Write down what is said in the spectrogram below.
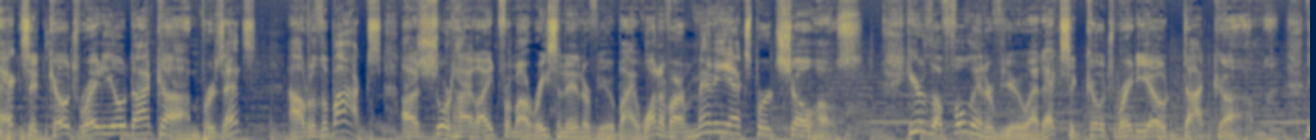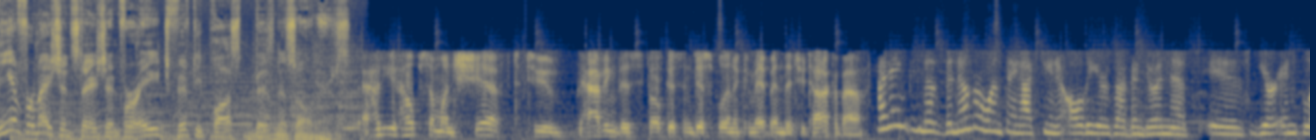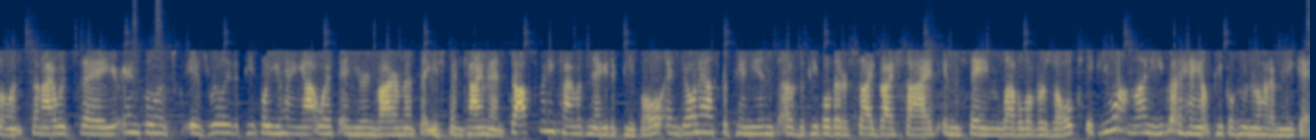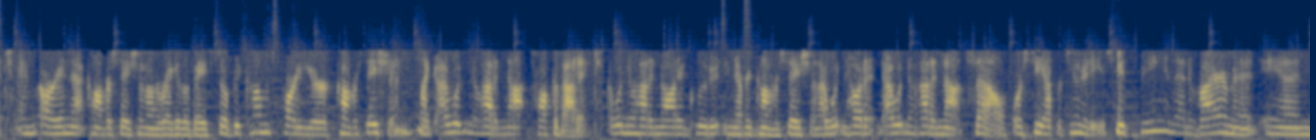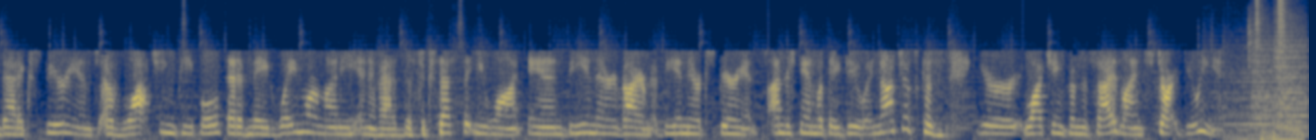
ExitCoachRadio.com presents Out of the Box, a short highlight from a recent interview by one of our many expert show hosts. Hear the full interview at ExitCoachRadio.com, the information station for age 50 plus business owners. How do you help someone shift to having this focus and discipline and commitment that you talk about? I think the, the number one thing I've seen in all the years I've been doing this is your influence. And I would say your influence is really the people you hang out with and your environment that you spend time in. Stop spending time with negative people and don't ask opinions of the people that are side by side in the same level of results. If you want money, you've got to hang out with people who know how to make it and are in that conversation on a regular basis. So it becomes part of your conversation. Like I wouldn't know how to not talk about it. I wouldn't know how to not include it in every conversation. I wouldn't how to, I wouldn't know how to not sell or see opportunities. It's being in that environment and that experience of watching people that have made way more money and have had the success that you want and be in their environment, be in their experience, understand what they do, and not just because you're watching from the sidelines, start doing it.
